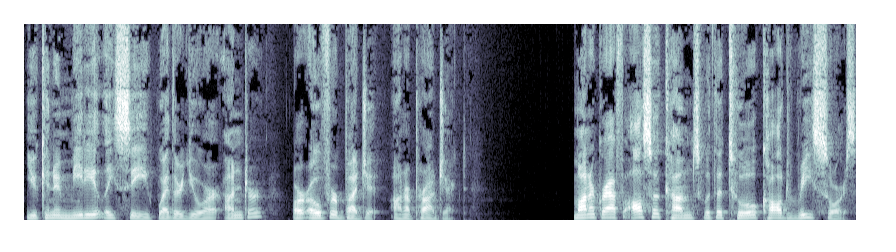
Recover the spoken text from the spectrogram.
you can immediately see whether you are under or over budget on a project. Monograph also comes with a tool called Resource,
